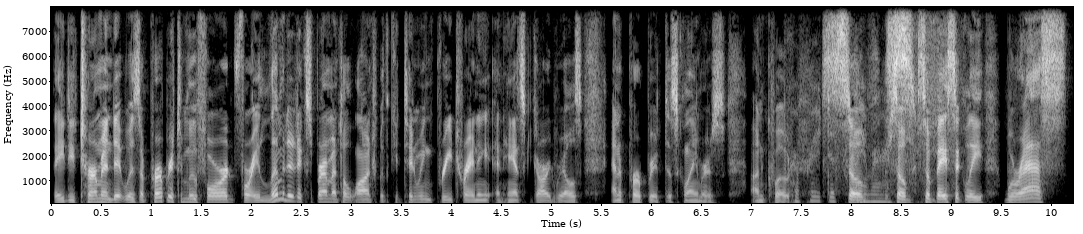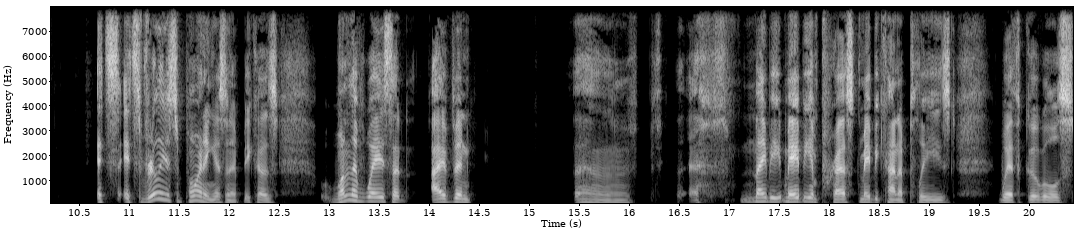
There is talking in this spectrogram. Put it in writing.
they determined it was appropriate to move forward for a limited experimental launch with continuing pre-training, enhanced guardrails, and appropriate disclaimers, unquote. Appropriate So, so, so basically, whereas it's it's really disappointing, isn't it? Because one of the ways that I've been uh, maybe maybe impressed, maybe kind of pleased with Google's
